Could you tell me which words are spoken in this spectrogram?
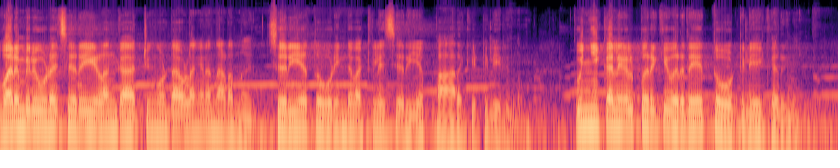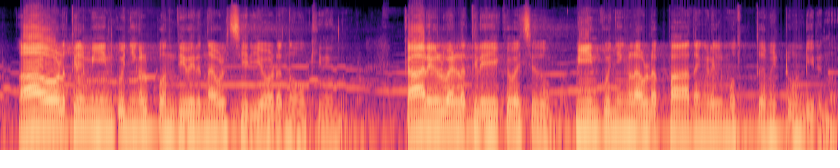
വരമ്പിലൂടെ ചെറിയ ഇളം കാറ്റും കൊണ്ട് അവൾ അങ്ങനെ നടന്ന് ചെറിയ തോടിന്റെ വക്കിലെ ചെറിയ പാറക്കെട്ടിലിരുന്നു. കുഞ്ഞിക്കല്ലുകൾ പെറുക്കി വെറുതെ തോട്ടിലേക്ക് എറിഞ്ഞു. ആ ഓളത്തിൽ മീൻ കുഞ്ഞുങ്ങൾ പൊന്തി വരുന്ന അവൾ ചിരിയോടെ നോക്കി നിന്നു. കാലുകൾ വെള്ളത്തിലേക്ക് വെച്ചതും മീൻ കുഞ്ഞുങ്ങൾ അവളുടെ പാദങ്ങളിൽ മുത്തമിട്ടുകൊണ്ടിരുന്നു.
